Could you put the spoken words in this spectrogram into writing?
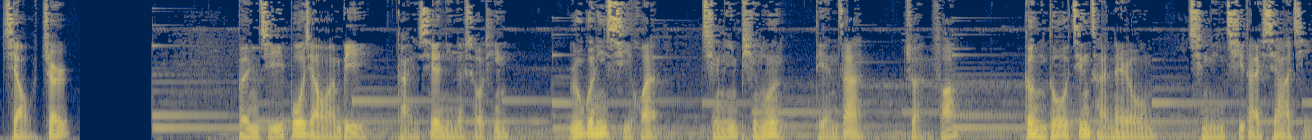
较真儿。本集播讲完毕，感谢您的收听。如果您喜欢，请您评论、点赞、转发。更多精彩内容，请您期待下集。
